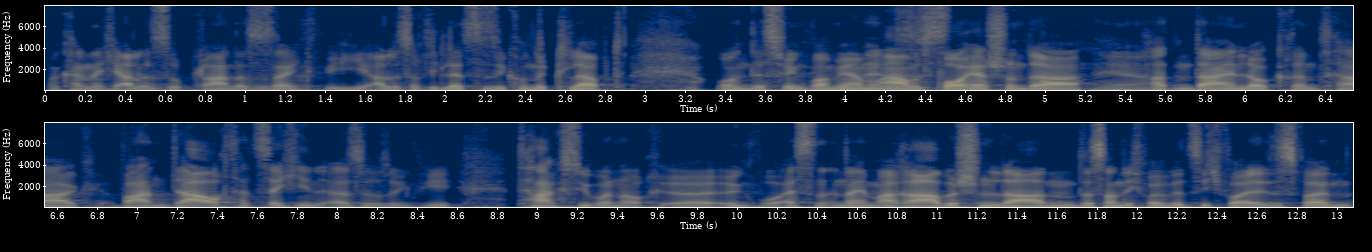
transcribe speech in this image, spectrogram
Man kann nicht alles so planen, dass es eigentlich alles auf die letzte Sekunde klappt. Und deswegen waren wir am Ja, Abend vorher schon da, Ja. hatten da einen lockeren Tag, waren da auch tatsächlich, also so irgendwie tagsüber noch äh, irgendwo essen in einem arabischen Laden. Das fand ich voll witzig, weil das war ein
